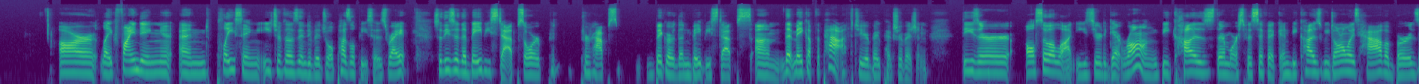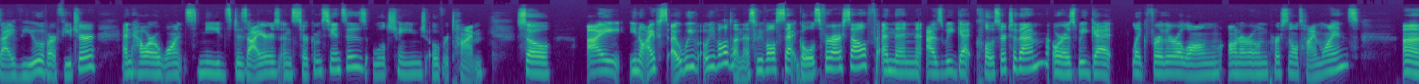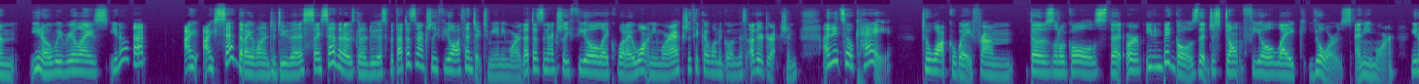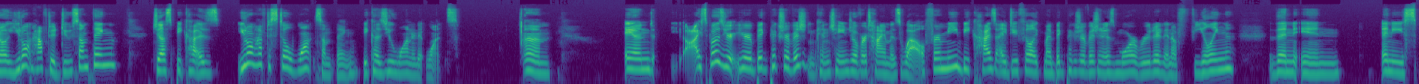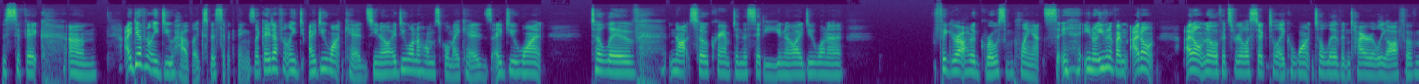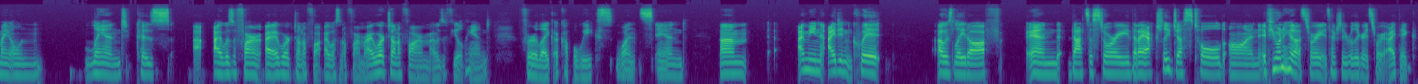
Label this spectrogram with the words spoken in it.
are like finding and placing each of those individual puzzle pieces right? So these are the baby steps or p- perhaps bigger than baby steps um, that make up the path to your big picture vision. These are also a lot easier to get wrong because they're more specific and because we don't always have a bird's eye view of our future and how our wants, needs, desires, and circumstances will change over time. So, I, you know, I've we've we've all done this. We've all set goals for ourselves, and then as we get closer to them, or as we get like further along on our own personal timelines, um, you know, we realize, you know, that I I said that I wanted to do this. I said that I was going to do this, but that doesn't actually feel authentic to me anymore. That doesn't actually feel like what I want anymore. I actually think I want to go in this other direction, and it's okay to walk away from those little goals that or even big goals that just don't feel like yours anymore. You know, you don't have to do something just because you don't have to still want something because you wanted it once. Um and I suppose your your big picture vision can change over time as well. For me because I do feel like my big picture vision is more rooted in a feeling than in any specific um I definitely do have like specific things. Like I definitely do, I do want kids, you know. I do want to homeschool my kids. I do want to live not so cramped in the city, you know. I do want to figure out how to grow some plants. you know, even if I'm I don't I don't know if it's realistic to like want to live entirely off of my own land cuz I, I was a farm I worked on a farm. I wasn't a farmer. I worked on a farm. I was a field hand for like a couple weeks once and um I mean, I didn't quit I was laid off. And that's a story that I actually just told on. If you want to hear that story, it's actually a really great story, I think.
